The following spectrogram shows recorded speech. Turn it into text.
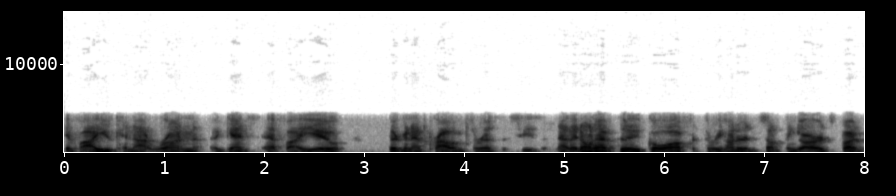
If IU cannot run against FIU, they're going to have problems the rest of the season. Now they don't have to go off for 300 and something yards, but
